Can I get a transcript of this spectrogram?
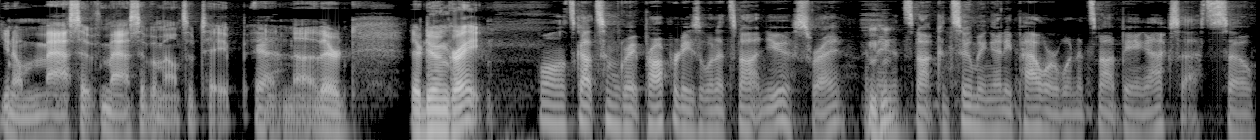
you know massive, massive amounts of tape, Yeah. and uh, they're they're doing great. Well, it's got some great properties when it's not in use, right? I mean, Mhm. it's not consuming any power when it's not being accessed. So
